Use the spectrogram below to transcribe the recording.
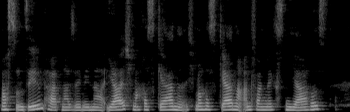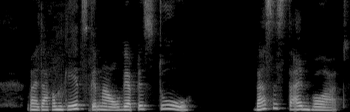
machst du ein Seelenpartnerseminar? Ja, ich mache es gerne. Ich mache es gerne Anfang nächsten Jahres, weil darum geht's genau. Wer bist du? Was ist dein Wort?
